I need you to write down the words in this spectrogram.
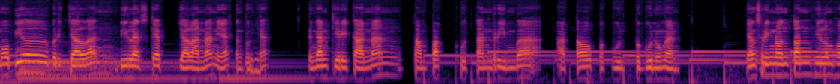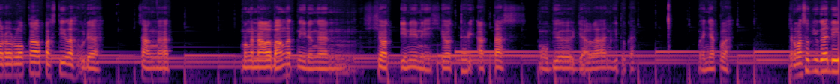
mobil berjalan di landscape jalanan ya tentunya dengan kiri kanan tampak hutan rimba atau pegunungan yang sering nonton film horor lokal pastilah udah sangat mengenal banget nih dengan shot ini nih, shot dari atas mobil jalan gitu kan. Banyak lah. Termasuk juga di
